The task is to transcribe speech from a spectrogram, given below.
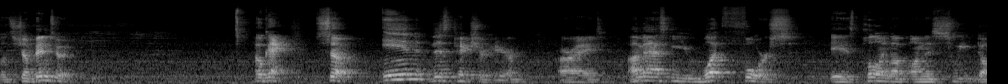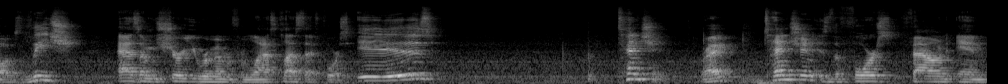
let's jump into it. Okay, so in this picture here, all right, I'm asking you what force is pulling up on this sweet dog's leash. As I'm sure you remember from last class, that force is tension, right? Tension is the force found in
